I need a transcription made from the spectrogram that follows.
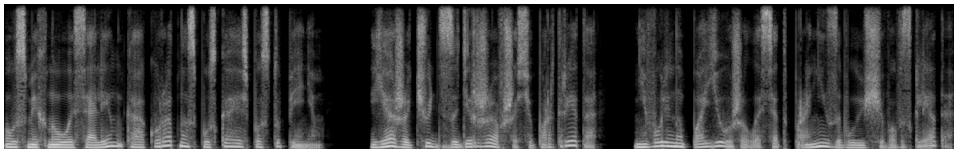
Усмехнулась Алинка, аккуратно спускаясь по ступеням. Я же, чуть задержавшись у портрета, невольно поежилась от пронизывающего взгляда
